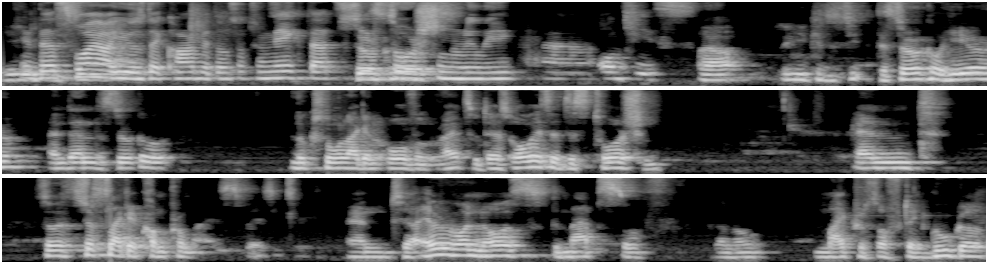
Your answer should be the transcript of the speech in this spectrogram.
You, that's why I use the carpet also to make that circles. distortion really uh, obvious. Uh, you can see the circle here, and then the circle looks more like an oval, right? So there's always a distortion. And so it's just like a compromise, basically. And uh, everyone knows the maps of, I don't know, Microsoft and Google,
